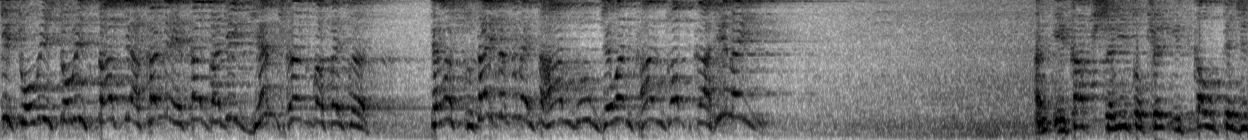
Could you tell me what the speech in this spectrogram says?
की चोवीस चोवीस तास ते अखंड एका जागी गेम खेळत बसायचं. त्याला सुचायचंच नाही. तहान भूक जेवण खान झोप काही नाही. आणि एका क्षणी तो खेळ इतका उत्तेजित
